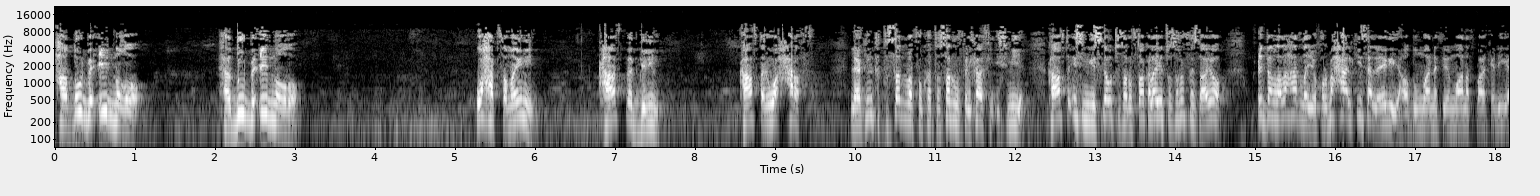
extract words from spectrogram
hadduu baciid noqdo hadduu baciid noqdo waxaad samayni kaaf baad gelini kaaftani waa xaraf laakin tatasarafu ka tasarufi lkaafi ismiya kaafta ismigii sida tasarufto kale ayay tasarufaysayo cidan lala hadlayo kolba xaalkiisa la eegaya hadduu muanaf yahay muanaf baa ka dhigi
